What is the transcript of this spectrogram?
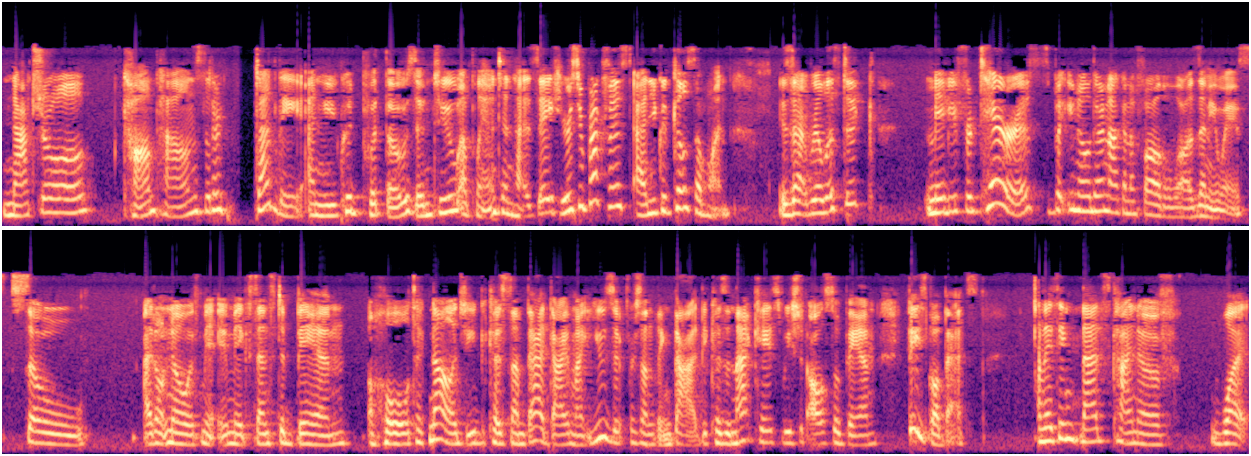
natural compounds that are deadly, and you could put those into a plant and say, here's your breakfast, and you could kill someone. Is that realistic? Maybe for terrorists, but you know, they're not going to follow the laws anyways. So I don't know if it makes sense to ban a whole technology because some bad guy might use it for something bad. Because in that case, we should also ban baseball bats. And I think that's kind of what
